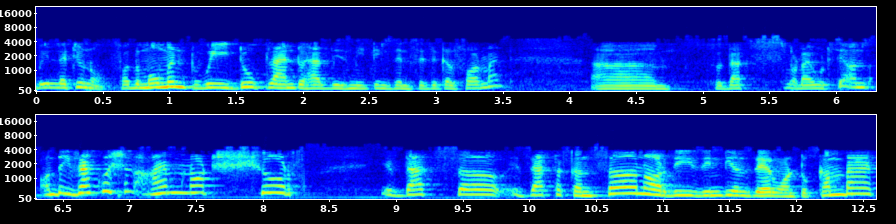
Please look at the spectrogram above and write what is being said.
we'll let you know. For the moment, we do plan to have these meetings in physical format. Um, so that's what I would say. On, on the evacuation, I'm not sure if that's uh, if that's a concern or these Indians there want to come back.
